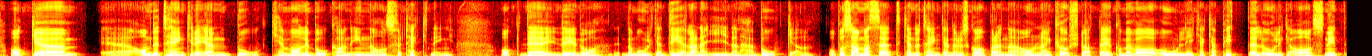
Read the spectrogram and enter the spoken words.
Och ehm, eh, om du tänker dig en bok, en vanlig bok har en innehållsförteckning. Och det, det är ju då de olika delarna i den här boken. Och på samma sätt kan du tänka när du skapar en eh, onlinekurs då, att det kommer vara olika kapitel, olika avsnitt.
